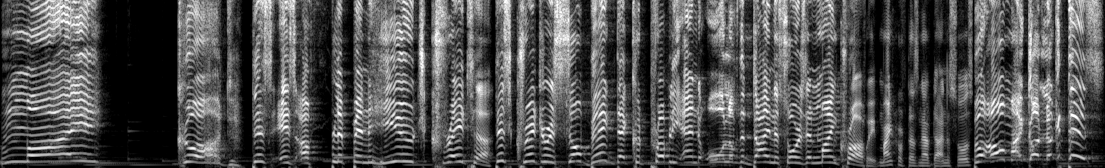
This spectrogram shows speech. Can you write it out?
my god! This is a flippin' huge crater. This crater is so big that could probably end all of the dinosaurs in Minecraft. Wait, Minecraft doesn't have dinosaurs. But oh my god, look at this!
